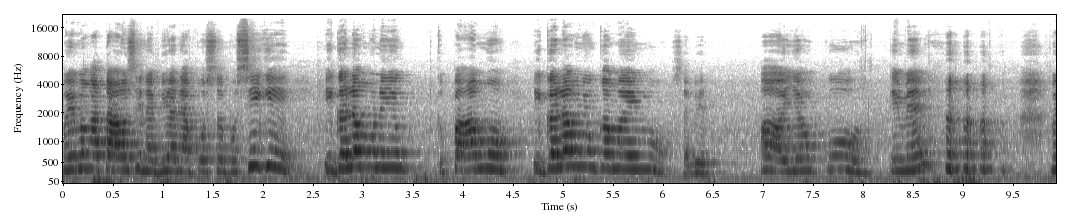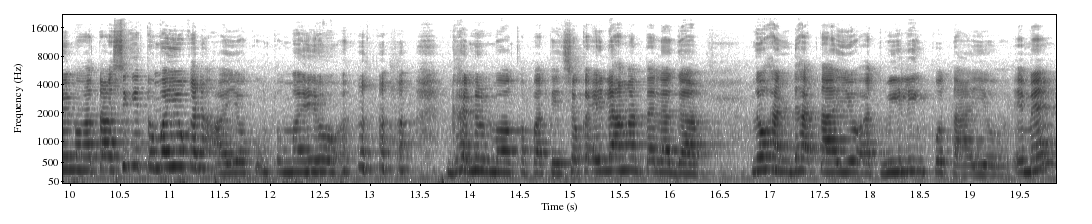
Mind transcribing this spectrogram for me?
May mga tao sinabihan ni Apostol po, sige, igalaw mo na yung paa mo, igalaw yung kamay mo. Sabi, ah, ayaw ko. Amen? May mga tao, sige, tumayo ka na. Ayaw kong tumayo. Ganon mga kapatid. So, kailangan talaga, no, handa tayo at willing po tayo. Amen?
